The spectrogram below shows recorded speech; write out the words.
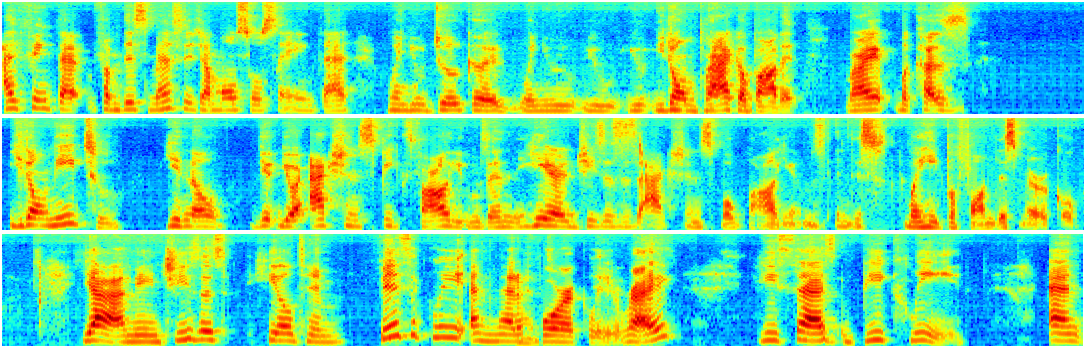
I think that from this message, I'm also saying that when you do good, when you you you you don't brag about it, right? Because you don't need to. You know, your, your action speaks volumes, and here Jesus's action spoke volumes in this when he performed this miracle. Yeah, I mean, Jesus healed him physically and metaphorically, right? He says, "Be clean," and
